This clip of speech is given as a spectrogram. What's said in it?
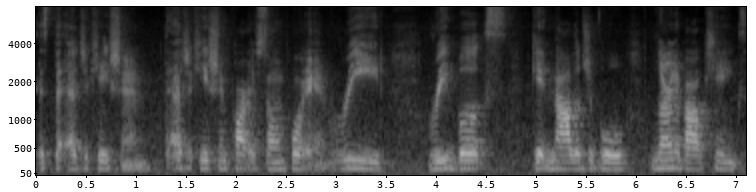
it's the education. The education part is so important. Read, read books, get knowledgeable, learn about kinks.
